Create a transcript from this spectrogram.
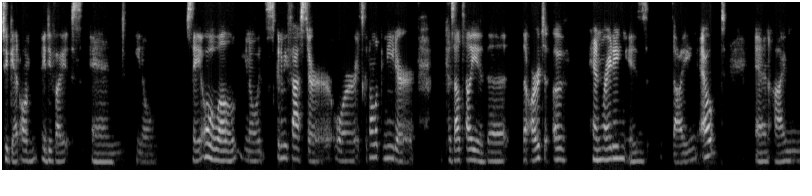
to get on a device and, you know, say, oh, well, you know, it's going to be faster or it's going to look neater. Because I'll tell you, the, the art of handwriting is dying out. And I'm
